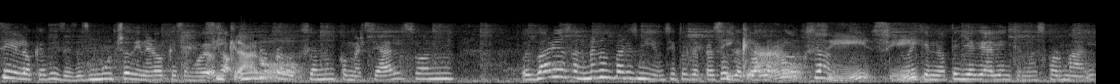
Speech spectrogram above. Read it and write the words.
Sí, lo que dices, es mucho dinero que se mueve. Sí, o sea, claro. una producción en comercial son pues varios, al menos varios milloncitos de pesos de toda la producción. Sí, sí. Y que no te llegue alguien que no es formal.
